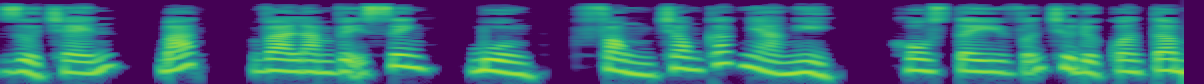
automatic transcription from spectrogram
rửa chén, bát và làm vệ sinh, buồng, phòng trong các nhà nghỉ, homestay vẫn chưa được quan tâm.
